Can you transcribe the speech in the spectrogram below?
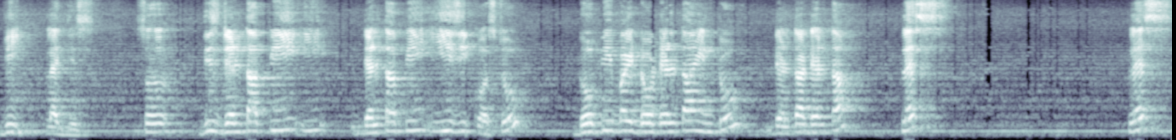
v like this. So this delta p delta p is equals to dou p by dou delta into delta delta plus plus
